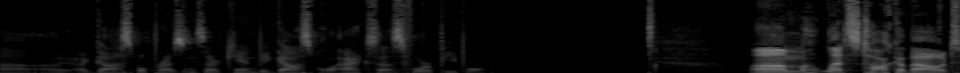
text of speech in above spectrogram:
uh, a gospel presence, there can be gospel access for people. Um, let's talk about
